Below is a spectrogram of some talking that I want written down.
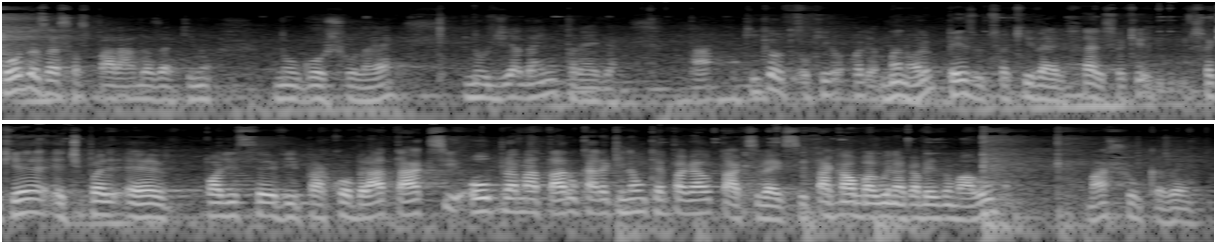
todas essas paradas aqui no, no Gochulé no dia da entrega. Tá? O que que eu, o que, olha, mano, olha o peso disso aqui, velho. Sério, isso aqui, isso aqui é, é tipo, é, pode servir para cobrar táxi ou para matar o cara que não quer pagar o táxi, velho. Se tacar o bagulho na cabeça do maluco, machuca, velho.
